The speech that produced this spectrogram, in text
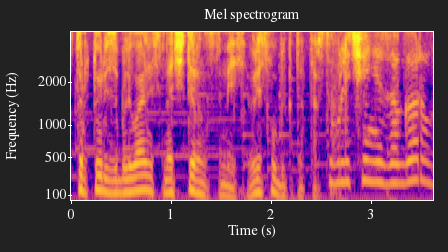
структуре заболеваемости на 14 месте в Республике Татарстан. увлечение загаром.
